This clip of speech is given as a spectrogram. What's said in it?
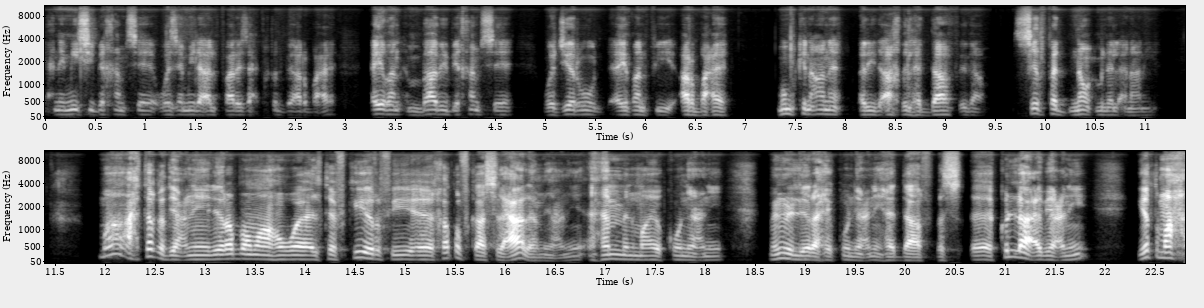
يعني ميسي بخمسة وزميله الفارز أعتقد بأربعة. أيضا إمبابي بخمسة وجيرود أيضا في أربعة. ممكن أنا أريد أخذ الهداف إذا تصير فد نوع من الأنانية. ما أعتقد يعني لربما هو التفكير في خطف كأس العالم يعني أهم من ما يكون يعني من اللي راح يكون يعني هداف بس آه، كل لاعب يعني يطمح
